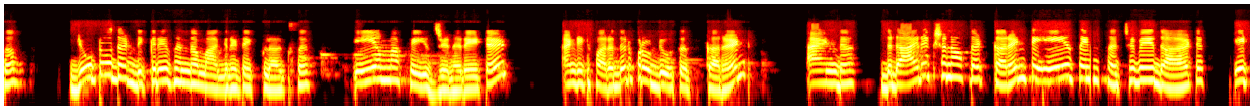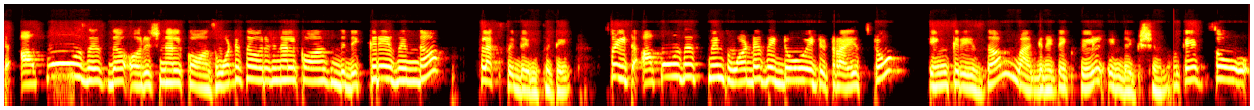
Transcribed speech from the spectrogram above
due to the decrease in the magnetic flux, EMF is generated and it further produces current and the direction of that current is in such a way that it opposes the original cause. What is the original cause? The decrease in the flux density. So it opposes means what does it do? It tries to increase the magnetic field induction. Okay. So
